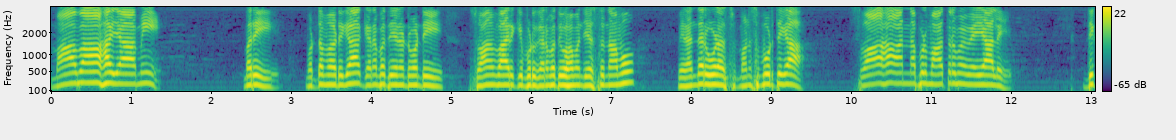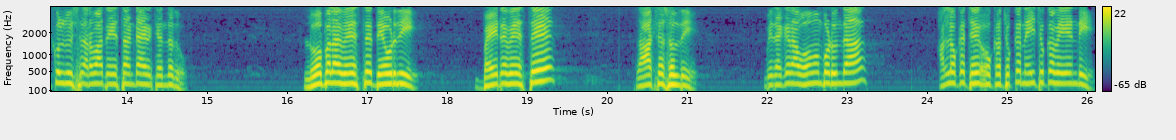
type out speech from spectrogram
మావాహయామి. మరి మొట్టమొదటిగా గణపతి అయినటువంటి స్వామివారికి ఇప్పుడు గణపతి హోమం చేస్తున్నాము. మీరందరూ కూడా మనస్ఫూర్తిగా స్వాహ అన్నప్పుడు మాత్రమే వేయాలి. దిక్కులు చూసిన తర్వాత వేస్తంటే ఆయనకు చెందదు. లోపల వేస్తే దేవుడిది బయట వేస్తే రాక్షసులది. మీ దగ్గర హోమం పొడి ఉందా? అందులో ఒక చె- ఒక చుక్క నెయ్యి చుక్క వేయండి.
